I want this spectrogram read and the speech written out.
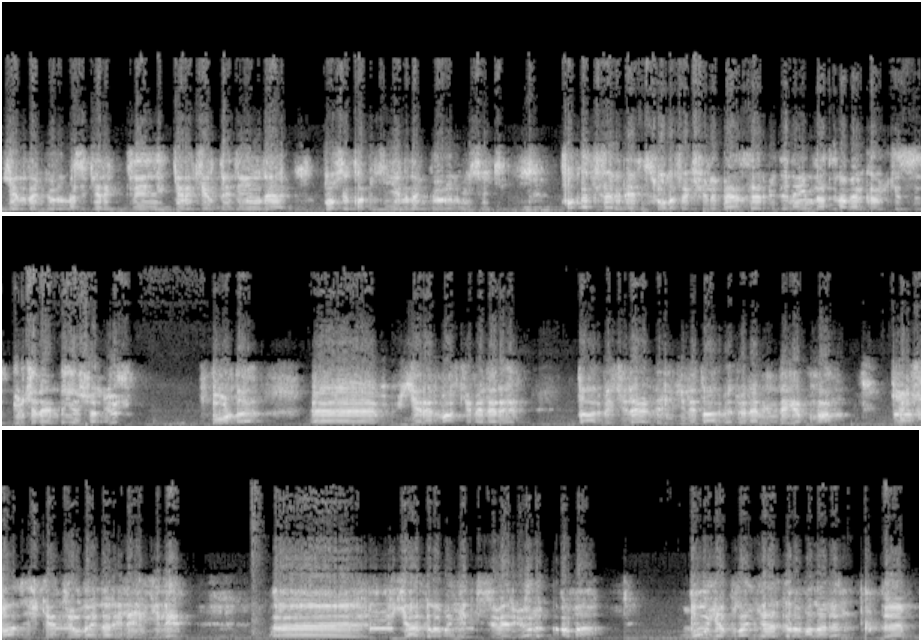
yeniden görülmesi gerektiği gerekir dediğinde dosya tabii ki yeniden görülmeyecek. Fakat şöyle bir etkisi olacak. Şimdi benzer bir deneyim Latin Amerika ülkesi ülkelerinde yaşanıyor. Orada e, yerel mahkemelere darbecilerle ilgili darbe döneminde yapılan infaz işkence olayları ile ilgili e, yargılama yetkisi veriyor ama bu yapılan yargılamaların e,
